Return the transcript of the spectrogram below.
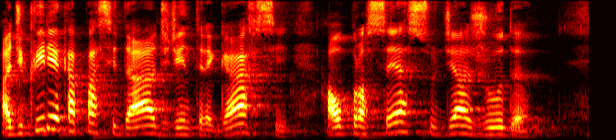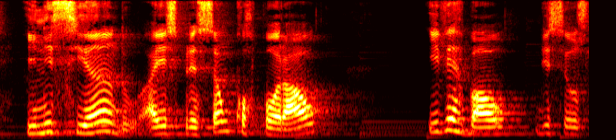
adquire a capacidade de entregar-se ao processo de ajuda, iniciando a expressão corporal e verbal de seus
